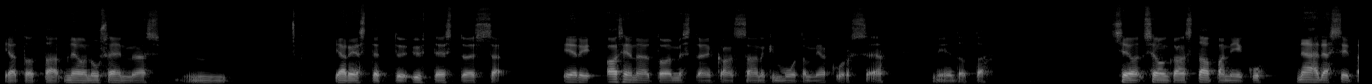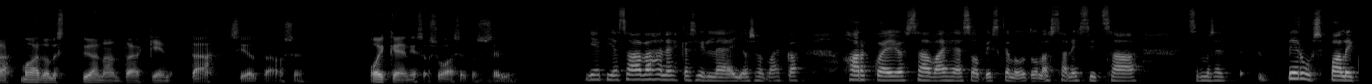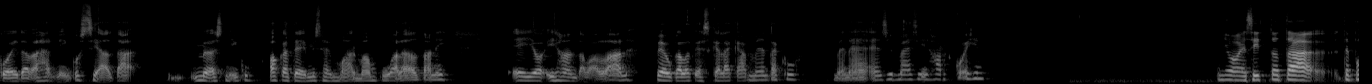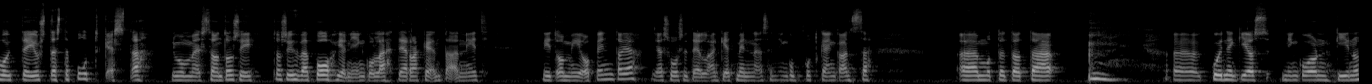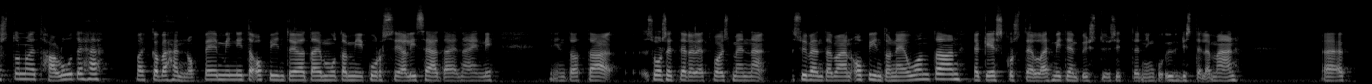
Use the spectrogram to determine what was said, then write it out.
Ja tota, ne on usein myös mm, järjestetty yhteistyössä eri asianajotoimistojen kanssa ainakin muutamia kursseja, niin tota, se on, se on myös tapa kuin nähdä sitä mahdollista työnantajakenttää siltä osin. Oikein iso suositus sille. Jep, ja saa vähän ehkä silleen, jos on vaikka harkkoja jossain vaiheessa opiskelua tulossa, niin sit saa semmoiset peruspalikoita vähän niin kuin sieltä myös niin kuin akateemisen maailman puolelta, niin ei ole ihan tavallaan peukalo keskellä kämmentä, kun menee ensimmäisiin harkkoihin. Joo, ja sitten tota, te puhuitte just tästä putkesta, niin mun mielestä se on tosi, tosi hyvä pohja niin kun lähteä rakentamaan niitä, niitä omia opintoja, ja suositellaankin, että mennään sen niin kun putken kanssa. Ö, mutta tota, ö, kuitenkin, jos niin on kiinnostunut, että haluaa tehdä vaikka vähän nopeammin niitä opintoja tai muutamia kursseja lisää tai näin, niin, niin tota, suosittelen, että voisi mennä syventämään opintoneuvontaan ja keskustella, että miten pystyy sitten niin kuin yhdistelemään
